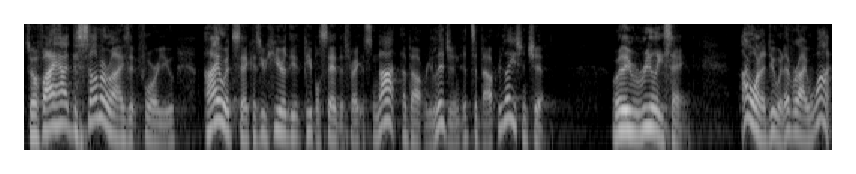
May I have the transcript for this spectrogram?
So if I had to summarize it for you, I would say, because you hear the people say this, right? It's not about religion, it's about relationship. What are they really saying? I want to do whatever I want.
